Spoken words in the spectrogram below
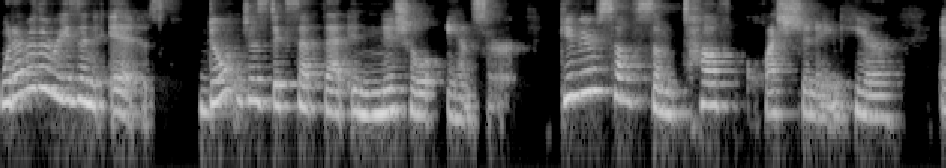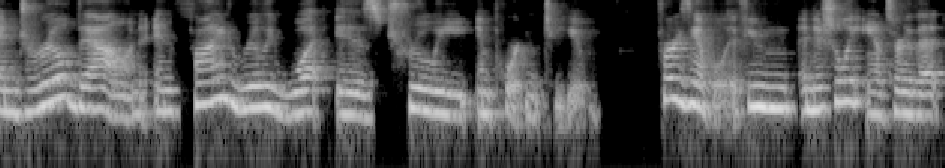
Whatever the reason is, don't just accept that initial answer. Give yourself some tough questioning here and drill down and find really what is truly important to you. For example, if you initially answer that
